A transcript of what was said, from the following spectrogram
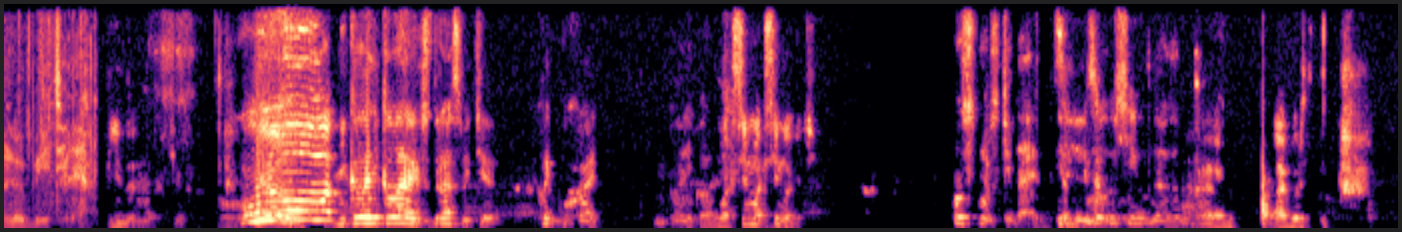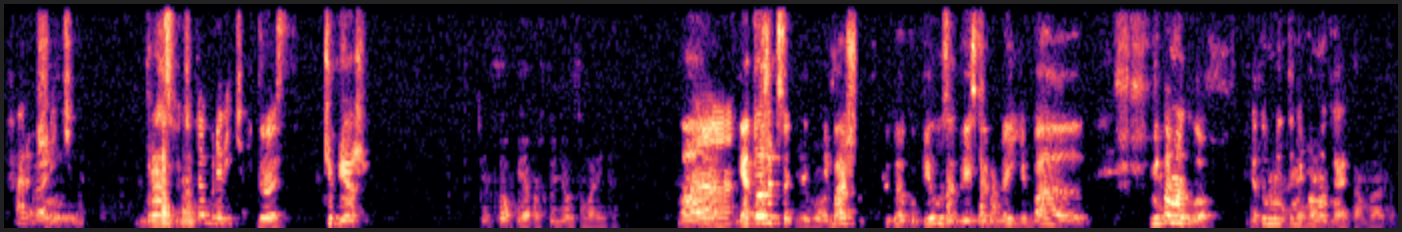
любители. Пида. О, Николай Николаевич, здравствуйте. Хоть бухать. Николай Николаевич. Максим Максимович. Он снус кидает. За- Или закусил. Да, да, да. э, Огурцы. Хороший. Здравствуйте. Добрый вечер. Здрасте. Че пьешь? Перцовку я простудился маленько. А, А. я тоже, кстати, ебаш, купил за 200 рублей, еба... Не помогло. Я думаю, это не помогает. Там, это.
